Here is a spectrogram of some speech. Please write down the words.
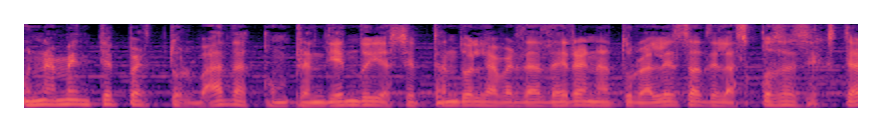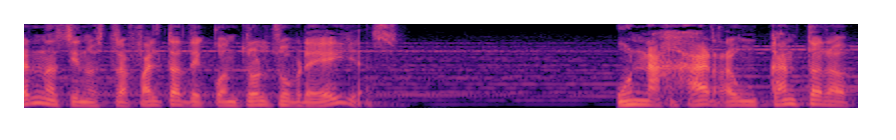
una mente perturbada, comprendiendo y aceptando la verdadera naturaleza de las cosas externas y nuestra falta de control sobre ellas. Una jarra, un cántaro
